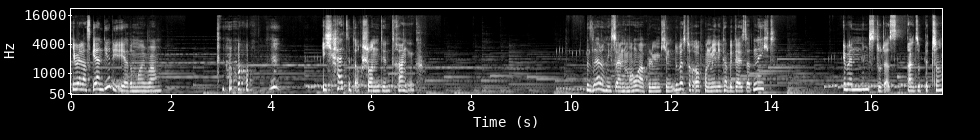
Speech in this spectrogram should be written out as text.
Ich überlasse gern dir die Ehre, Moira. ich halte doch schon den Trank. Sei doch nicht so ein Mauerblümchen. Du bist doch auch von Melika begeistert, nicht? Übernimmst du das also bitte?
